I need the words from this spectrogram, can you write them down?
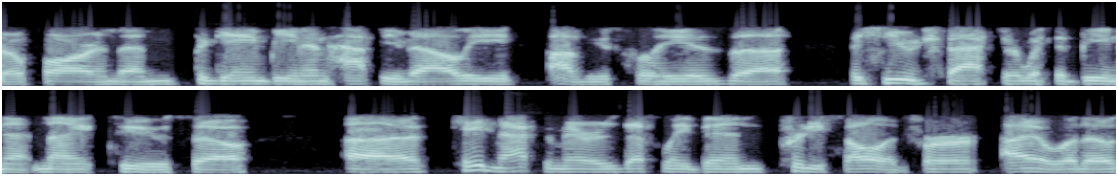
so far. And then the game being in Happy Valley obviously is a, a huge factor with it being at night too. So uh, Cade McNamara has definitely been pretty solid for Iowa though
